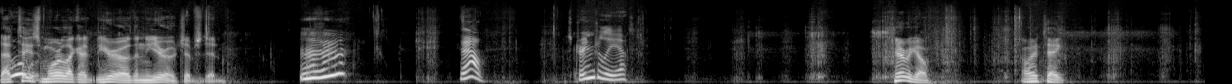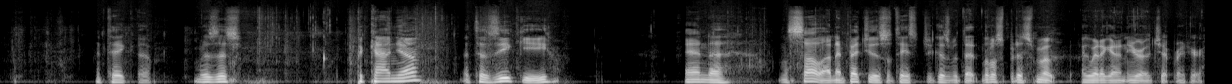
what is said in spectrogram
That Ooh. tastes more like a Gyro than the Gyro chips did. Mm-hmm. Yeah. Strangely, yeah. Here we go. I'm going to take. I take. Uh, what is this? Picanha, a tzatziki, and a masala. And I bet you this will taste because with that little spit of smoke. I bet I got an Gyro chip right here.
